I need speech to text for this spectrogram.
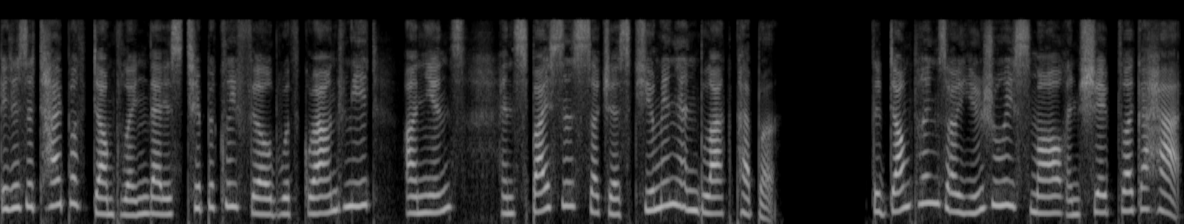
It is a type of dumpling that is typically filled with ground meat, onions, and spices such as cumin and black pepper. The dumplings are usually small and shaped like a hat,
